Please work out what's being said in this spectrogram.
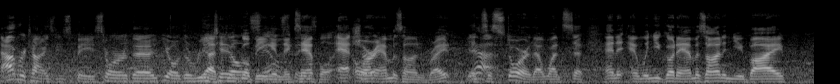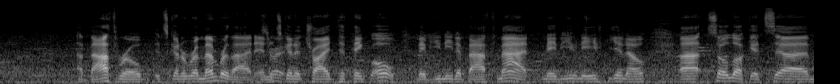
advertising space or the you know the retail. Yeah. Google being an space. example, A- Sure. or Amazon, right? It's a store that wants to, and and when you go to Amazon and you buy a bathrobe, it's going to remember that, and That's it's right. going to try to think, oh, maybe you need a bath mat, maybe you need, you know. Uh, so look, it's um,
